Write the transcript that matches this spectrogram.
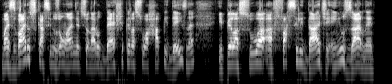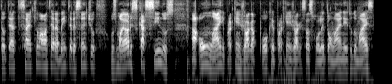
Mas vários cassinos online adicionaram o Dash pela sua rapidez, né? e pela sua a facilidade em usar, né? Então tem, sai aqui uma matéria bem interessante, os maiores cassinos uh, online para quem joga poker, para quem joga essas roletas online e tudo mais.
